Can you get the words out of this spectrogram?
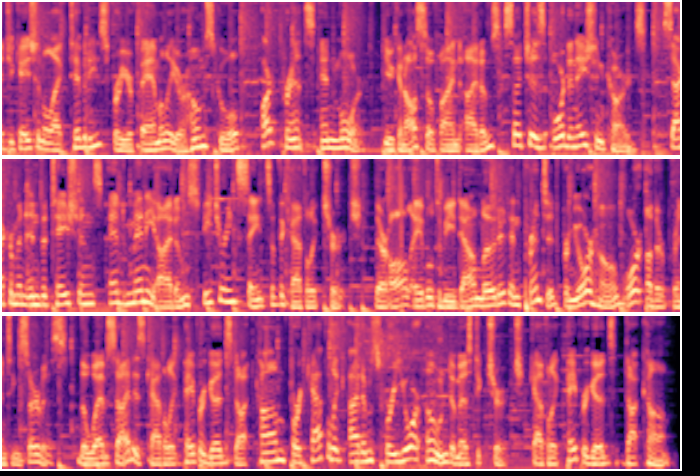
educational activities for your family or homeschool, art prints, and more. You can also find items such as ordination cards, sacrament invitations, and many items featuring saints of the Catholic Church. They're all able to be downloaded and printed from your home or other printing service. The website is CatholicPaperGoods.com for Catholic items for your own domestic church. CatholicPaperGoods.com.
